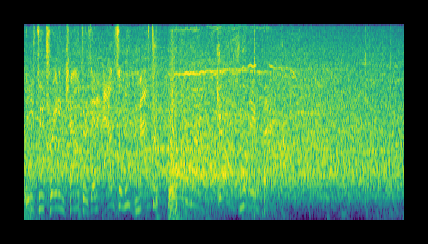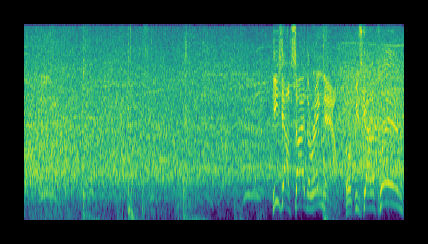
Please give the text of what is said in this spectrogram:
These two trading counters, an absolute master. Oh my gosh, what impact! He's outside the ring now. Hope he's got a plan.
